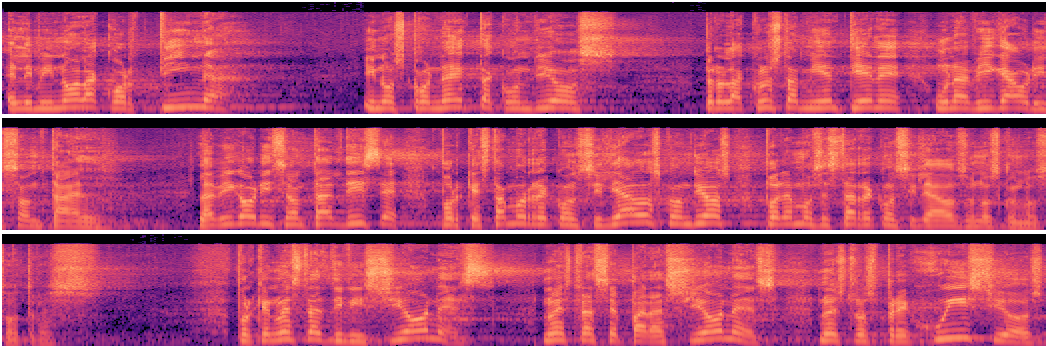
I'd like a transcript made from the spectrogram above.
eliminó la cortina y nos conecta con Dios. Pero la cruz también tiene una viga horizontal. La viga horizontal dice, porque estamos reconciliados con Dios, podemos estar reconciliados unos con los otros. Porque nuestras divisiones, Nuestras separaciones, nuestros prejuicios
